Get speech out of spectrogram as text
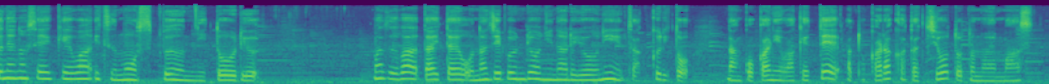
くねの成形はいつもスプーン二刀流まずはだいたい同じ分量になるようにざっくりと何個かに分けて後から形を整えます。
